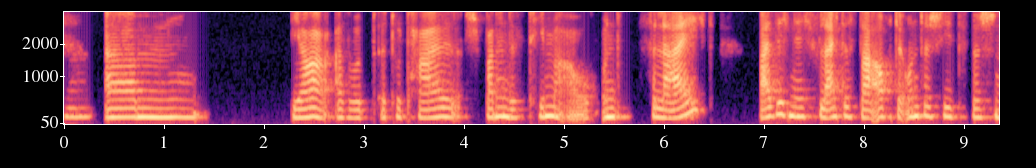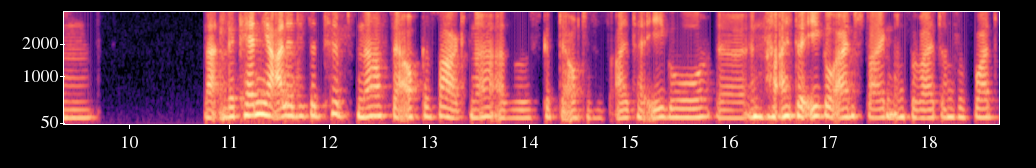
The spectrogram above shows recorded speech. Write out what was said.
Ja. Ähm, ja, also äh, total spannendes Thema auch. Und vielleicht, weiß ich nicht, vielleicht ist da auch der Unterschied zwischen, na, wir kennen ja alle diese Tipps, ne, hast du ja auch gesagt, ne? Also es gibt ja auch dieses alter Ego, äh, in alter Ego einsteigen und so weiter und so fort.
